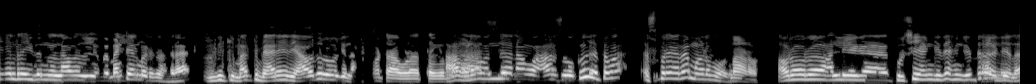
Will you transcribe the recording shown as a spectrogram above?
ಏನ್ರ ಇದನ್ನ ನಾವು ಮೇಂಟೈನ್ ಮಾಡಿದ್ವಿ ಅಂದ್ರೆ ಇದಕ್ಕೆ ಮತ್ತೆ ಬೇರೆ ಯಾವ್ದು ರೋಗಿಲ್ಲ ಒಟ್ಟ ಹುಳ ತೆಗೆದು ಆ ಹುಳ ಒಂದು ನಾವು ಆರಿಸ್ಬೇಕು ಅಥವಾ ಸ್ಪ್ರೇ ಮಾಡಬಹುದು ಮಾಡು ಅವ್ರವ್ರ ಅಲ್ಲಿ ಈಗ ಕೃಷಿ ಹೆಂಗಿದೆ ಹಂಗಿದ್ರೆ ಅಡ್ಡಿಲ್ಲ.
